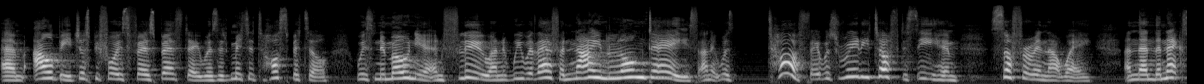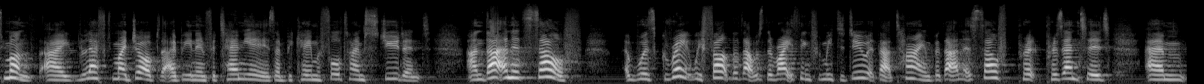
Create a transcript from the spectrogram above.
um, Albie, just before his first birthday, was admitted to hospital with pneumonia and flu. And we were there for nine long days. And it was tough. It was really tough to see him suffer in that way. And then the next month, I left my job that I'd been in for 10 years and became a full time student. And that in itself was great. We felt that that was the right thing for me to do at that time, but that in itself pre- presented um,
